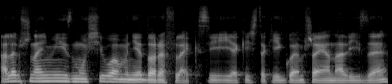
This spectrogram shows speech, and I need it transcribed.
ale przynajmniej zmusiło mnie do refleksji i jakiejś takiej głębszej analizy.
